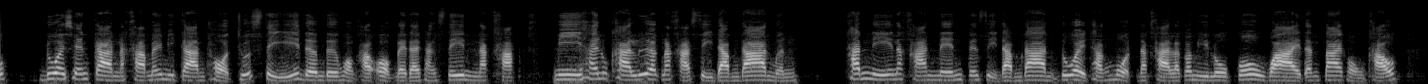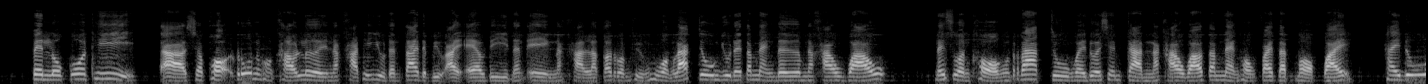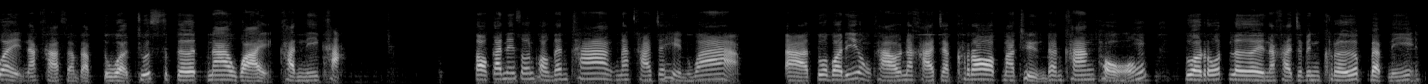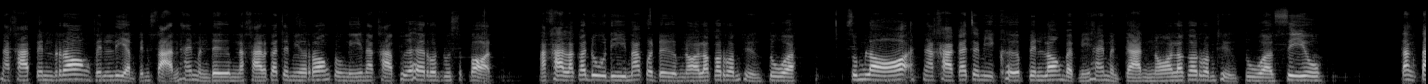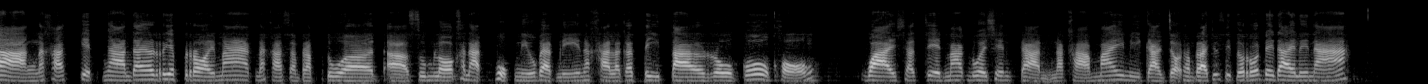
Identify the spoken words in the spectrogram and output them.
ด้วยเช่นกันนะคะ ไม่มีการถอดชุดสีเดิมๆของเขาออกใด ๆ ทั้งสิ้นนะคะ มีให้ลูกค้าเลือกนะคะ สีดำด้านเหมือนท่านนี้นะคะ เน้นเป็นสีดำด้านด้วยทั้งหมดนะคะ แล้วก็มีโลโก้ Y ด้านใต้ของเขา เป็นโลโก้ที่เฉพาะรุ่นของเขาเลยนะคะ ที่อยู่ด้านใต้ WILD นั่นเองนะคะ แล้วก็รวมถึงห่วงลากจูงอยู่ในตำแหน่งเดิมนะคะ เว้า ในส่วนของรากจูงไว้ด้วยเช่นกันนะคะว้าวตำแหน่งของไฟตัดหมอกไว้ให้ด้วยนะคะสำหรับตัวชุดสเกิร์ตหน้าวายคันนี้ค่ะ ต่อกันในโซนของด้านข้างนะคะ จะเห็นว่าตัวบอดี้ของเขานะคะจะครอบมาถึงด้านข้างของตัวรถเลยนะคะ จะเป็นเคริร์ฟแบบนี้นะคะ เป็นร่องเป็นเหลี่ยมเป็นสารให้เหมือนเดิมนะคะ แล้วก็จะมีร่องตรงนี้นะคะ เพื่อให้รถดูสปอร์ตนะคะ แล้วก็ดูดีมากกว่าเดิมเนาะแล้วก็รวมถึงตัว ซุ้มล้อนะคะ ก็จะมีเคิร์ฟเป็นร่องแบบนี้ให้เหมือนกันเนาะแล้วก็รวมถึงตัวซีลต่างๆนะคะ เก็บงานได้เรียบร้อยมากนะคะสำหรับตัวซุ้มล้อขนาด 6 นิ้วแบบนี้นะคะ แล้วก็ตีตาโลโก้ของ Y ชัดเจนมากด้วยเช่นกันนะคะ ไม่มีการเจาะทำลายชุดสีตัวรถใดๆเลยนะ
